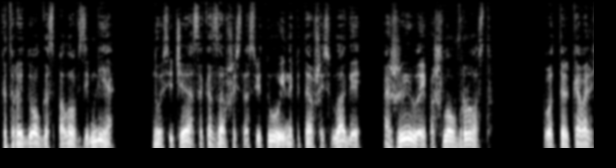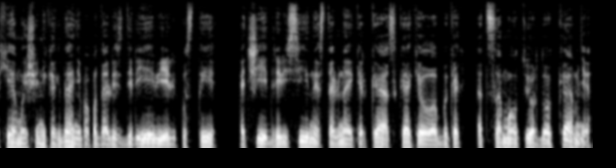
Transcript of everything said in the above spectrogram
которое долго спало в земле, но сейчас, оказавшись на свету и напитавшись влагой, ожило и пошло в рост. Вот только в Альхему еще никогда не попадались деревья или кусты, от чьей древесины стальная кирка скакивала бы как от самого твердого камня,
